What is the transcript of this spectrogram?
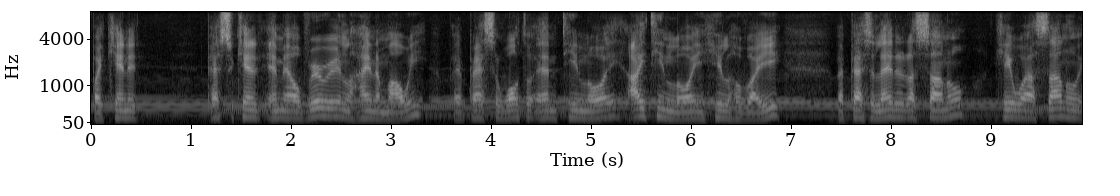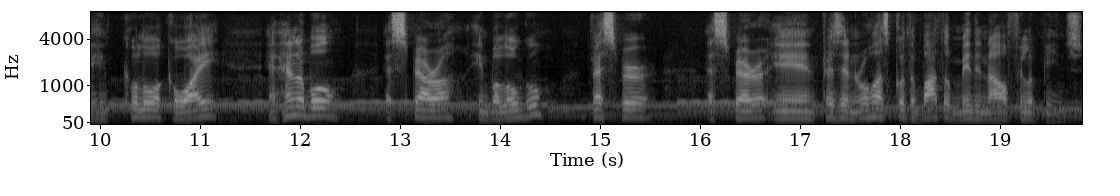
by Kenneth, Pastor Kenneth M. Alverio in Lahaina, Maui, by Pastor Walter M. Tinloy, I. Tinloy in Hilo, Hawaii, by Pastor Leonard Asano, K.Y. Asano in Koloa, Kauai, and Hannibal Espera in Balogo, Vesper Espera in President Roxas Cotabato, Mindanao, Philippines.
